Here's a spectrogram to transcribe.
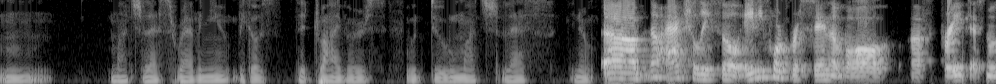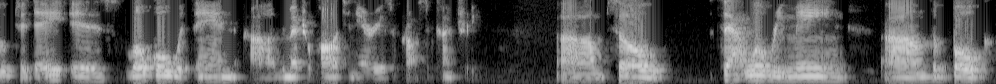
mm, much less revenue because the drivers would do much less, you know? Um, no, actually, so 84% of all uh, freight that's moved today is local within uh, the metropolitan areas across the country. Um, so that will remain um, the bulk,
